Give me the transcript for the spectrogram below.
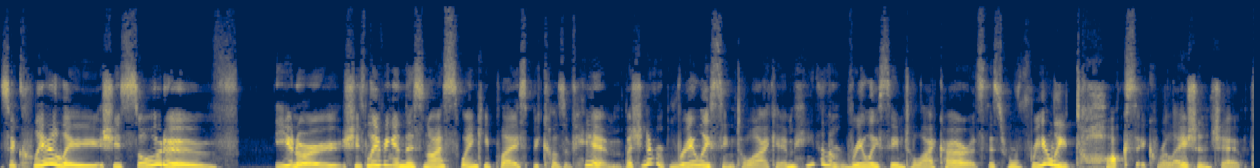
So clearly she's sort of you know, she's living in this nice swanky place because of him, but she doesn't really seem to like him. He doesn't really seem to like her. It's this really toxic relationship.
